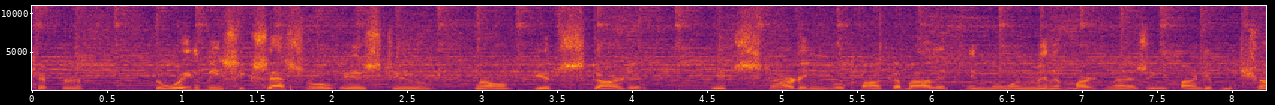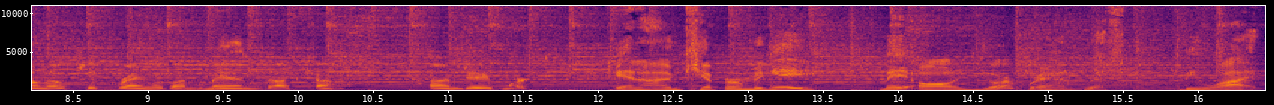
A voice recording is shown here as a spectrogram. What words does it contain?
Kipper. The way to be successful is to, well, get started. It's starting. We'll talk about it in the one minute Martinizing. Find it in the show notes at brandwidthondemand.com. I'm Dave Martin. And I'm Kipper McGee. May all your brand with be wide.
